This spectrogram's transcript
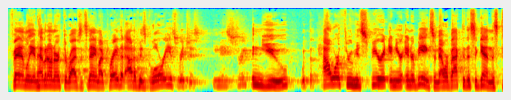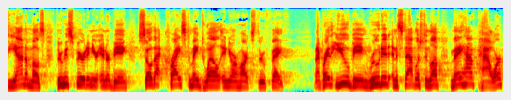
family in heaven and on earth derives its name. I pray that out of his glorious riches he may strengthen you with the power through his spirit in your inner being. So now we're back to this again, this dianamos, through his spirit in your inner being, so that Christ may dwell in your hearts through faith. And I pray that you, being rooted and established in love, may have power,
